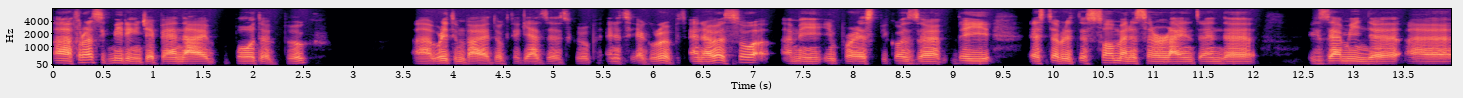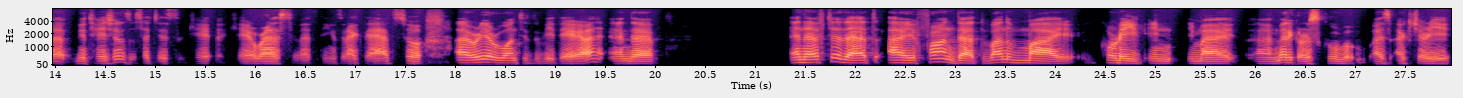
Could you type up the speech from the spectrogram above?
uh, thoracic meeting in Japan, I bought a book uh, written by Dr. Gazdar's group, NCI group. And I was so, I mean, impressed because uh, they established so many cell lines and uh, examined uh, mutations such as KRAS, uh, things like that. So I really wanted to be there. And, uh, and after that, I found that one of my colleagues in, in my medical school was actually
